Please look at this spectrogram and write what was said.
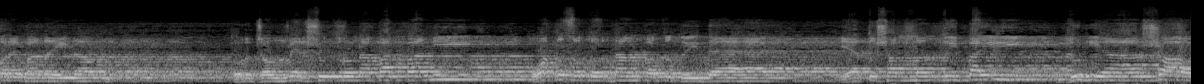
করে বানাইলাম। তোর জন্মের সূত্র না পাক পানি, অথচ তোর দাম কত তুই দেখ। এত সম্মান তুই পাইলি, দুনিয়ার সব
